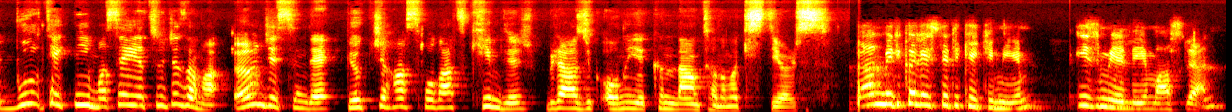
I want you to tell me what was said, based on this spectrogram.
bu tekniği masaya yatıracağız ama öncesinde Gökçe Haspolat kimdir? Birazcık onu yakından tanımak istiyoruz. Ben medikal estetik hekimiyim. İzmirliyim aslen.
